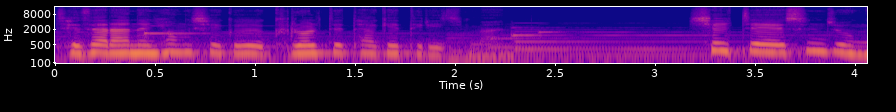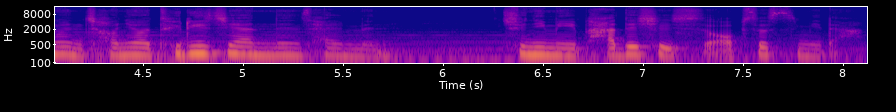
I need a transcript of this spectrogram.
제사라는 형식을 그럴듯하게 드리지만 실제의 순종은 전혀 드리지 않는 삶은 주님이 받으실 수 없었습니다.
